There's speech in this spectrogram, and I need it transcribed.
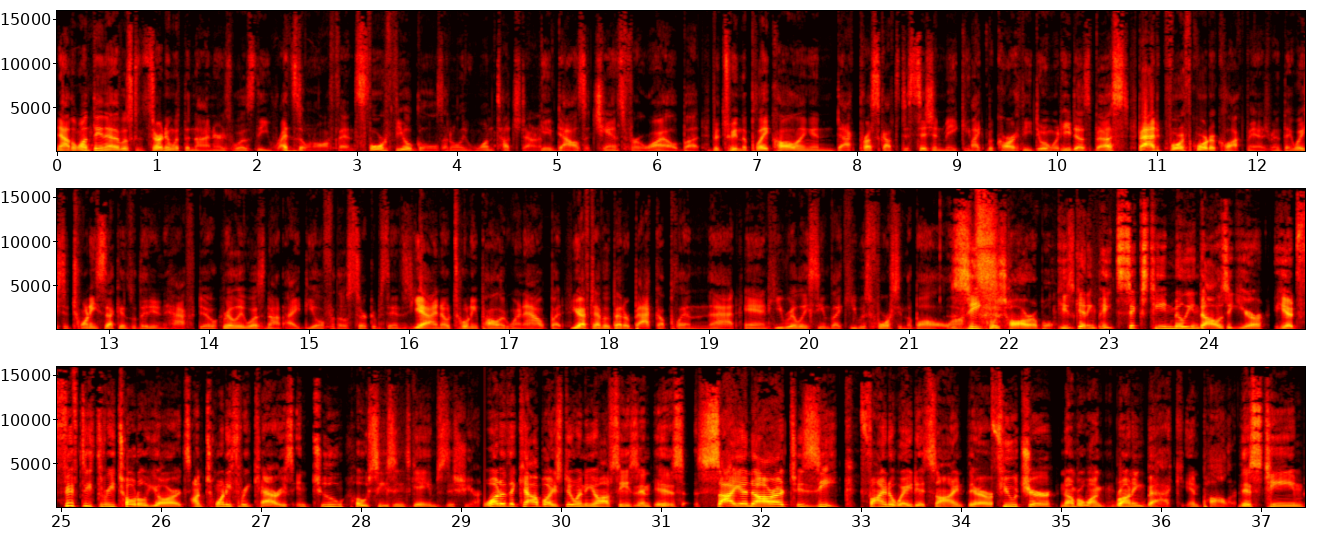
Now, the one thing that was concerning with the Niners was the red zone offense. Four field goals and only one touchdown. It gave Dallas a chance for a while, but between the play calling and Dak Prescott's decision making, Mike McCarthy doing what he does best, bad fourth quarter clock management. They wasted 20 seconds when they didn't have to. Really was not ideal for those circumstances. Yeah, I know Tony Pollard went out, but you have to have a better backup plan than that. And he really seemed like he was forcing the ball. Zeke was horrible. He's getting paid $16 million a year. He had 53 total yards on 23 carries in two postseason games this year. What do the Cowboys do in the offseason is sayonara to Zeke. Find a way to sign their future number one running back in Pollard. This team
